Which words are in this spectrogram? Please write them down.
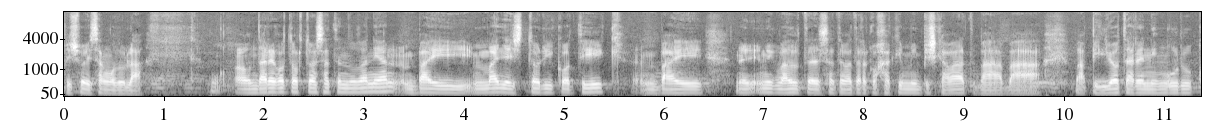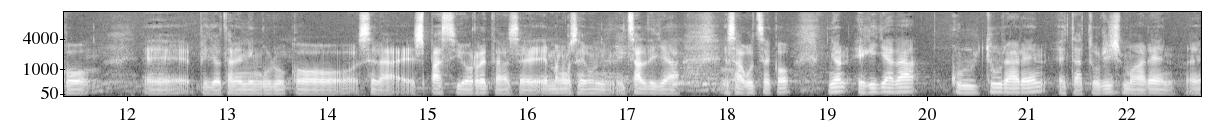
pisua izango dula. Ondare gotortua esaten dudanean, bai maila historikotik, bai nik badute esate baterako jakin min pixka bat, ba, ba, ba pilotaren inguruko e, pilotaren inguruko zera espazio horretaz e, emango zaigun itzaldia ezagutzeko. Nion, egila da kulturaren eta turismoaren e,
